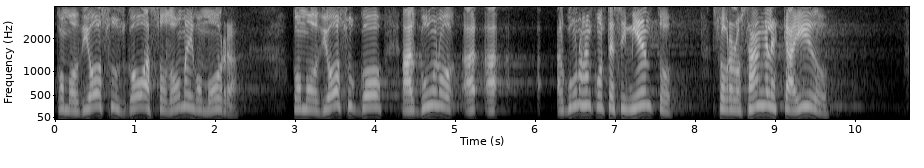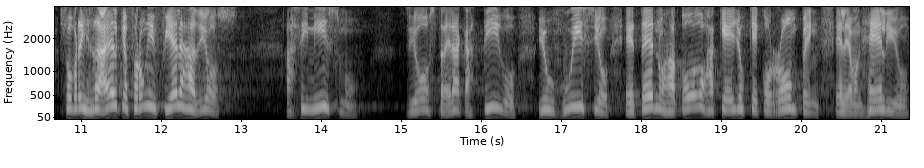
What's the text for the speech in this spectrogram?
como Dios juzgó a Sodoma y Gomorra, como Dios juzgó algunos, algunos acontecimientos sobre los ángeles caídos, sobre Israel que fueron infieles a Dios, asimismo Dios traerá castigo y un juicio eterno a todos aquellos que corrompen el Evangelio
